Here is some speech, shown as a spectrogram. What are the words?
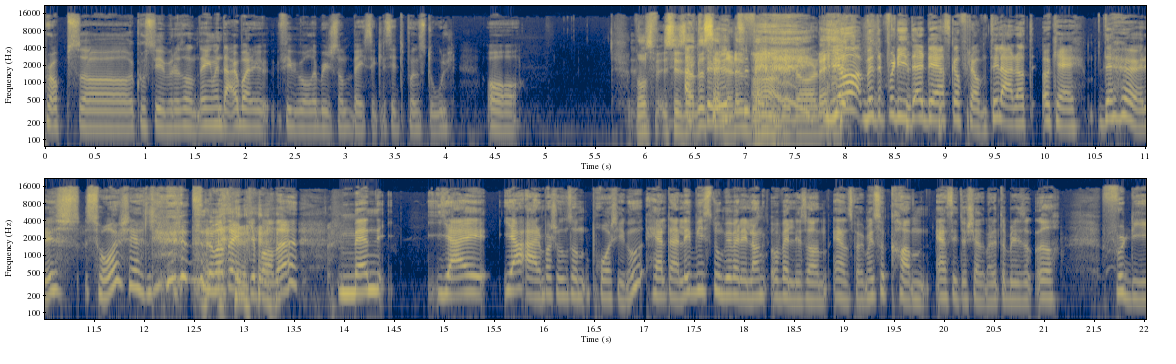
props og kostymer og sånne ting. Men det er jo bare Phoebe Waller-Bridge som basically sitter på en stol og Nå syns jeg du selger det veldig dårlig. Ja, men det, fordi det er det jeg skal fram til, er at OK, det høres så kjedelig ut når man tenker på det, men jeg, jeg er en person sånn på kino, helt ærlig. Hvis noe blir veldig langt og veldig sånn ensformig, så kan jeg sitte og kjede meg litt og bli sånn øh. Fordi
